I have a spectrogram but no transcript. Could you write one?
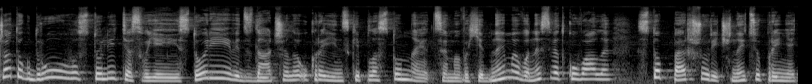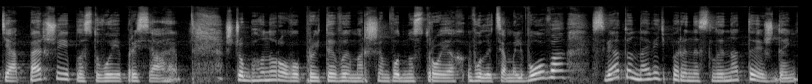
Початок другого століття своєї історії відзначили українські пластуни. Цими вихідними вони святкували 101-шу річницю прийняття першої пластової присяги. Щоб гонорово пройти вимаршем в одностроях вулицями Львова, свято навіть перенесли на тиждень.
